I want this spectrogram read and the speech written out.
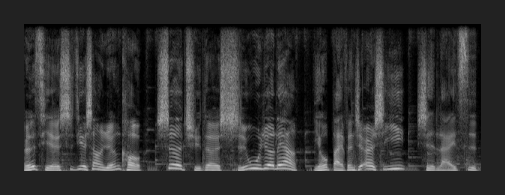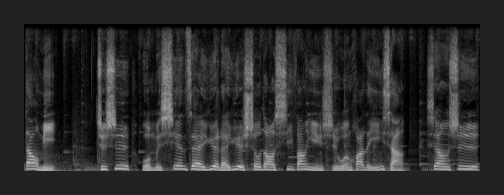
而且世界上人口摄取的食物热量有百分之二十一是来自稻米，只是我们现在越来越受到西方饮食文化的影响，像是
